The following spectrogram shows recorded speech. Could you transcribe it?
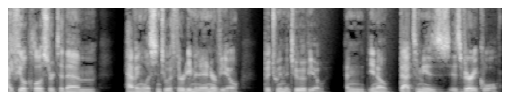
I feel closer to them having listened to a 30 minute interview between the two of you, and you know that to me is is very cool.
